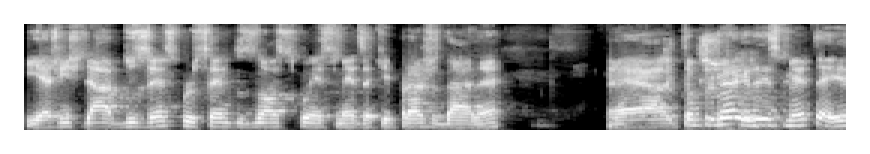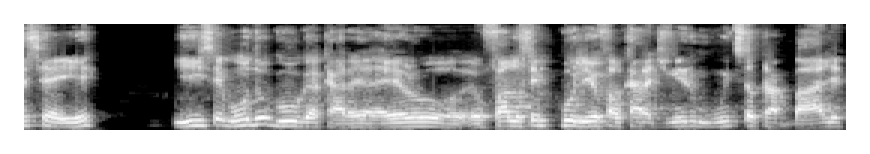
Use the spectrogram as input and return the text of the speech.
e a gente dá 200% dos nossos conhecimentos aqui para ajudar, né? É, então, o primeiro agradecimento é esse aí. E segundo, o Guga, cara. Eu, eu falo sempre pro Lio, eu falo, cara, admiro muito seu trabalho.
